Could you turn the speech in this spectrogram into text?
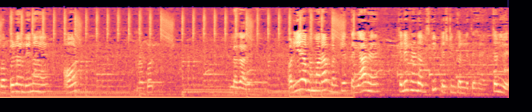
प्रोपेलर लेना है और यहाँ पर लगा देना है। और ये अब हमारा बनके तैयार है। चलिए फ्रेंड अब इसकी टेस्टिंग कर लेते हैं। चलिए।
